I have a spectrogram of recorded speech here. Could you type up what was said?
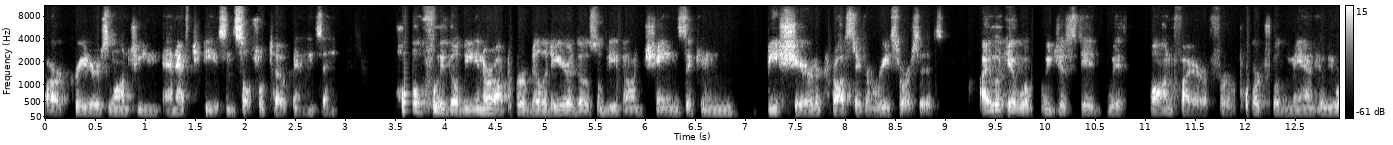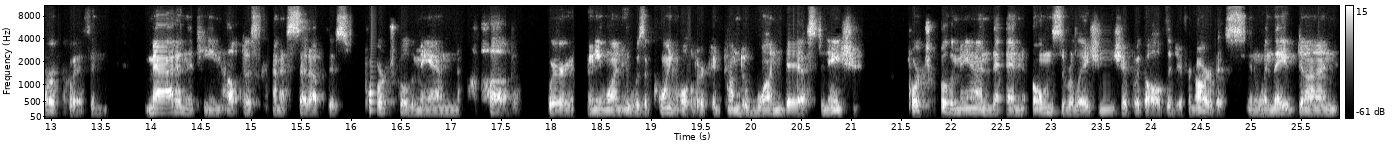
are creators launching NFTs and social tokens, and hopefully there'll be interoperability or those will be on chains that can be shared across different resources. I look at what we just did with Bonfire for Portugal the Man, who we work with, and Matt and the team helped us kind of set up this Portugal the Man hub where anyone who was a coin holder could come to one destination. Portugal the Man then owns the relationship with all the different artists. And when they've done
